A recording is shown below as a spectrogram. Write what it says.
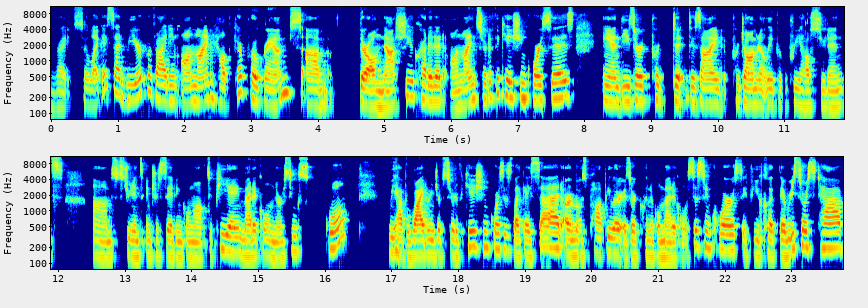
Right. So, like I said, we are providing online healthcare programs. Um, they're all nationally accredited online certification courses, and these are pre- designed predominantly for pre health students, um, students interested in going off to PA, medical, nursing school. We have a wide range of certification courses. Like I said, our most popular is our clinical medical assistant course. If you click the resource tab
